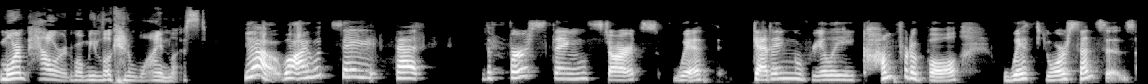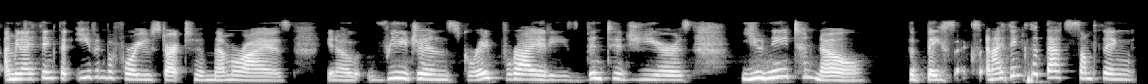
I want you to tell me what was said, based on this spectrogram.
more empowered when we look at a wine list? Yeah, well, I would say that the first thing starts with getting really comfortable with your senses. I mean, I think that even before you start to memorize, you know, regions, grape varieties, vintage years, you need to know the basics. And I think that that's something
